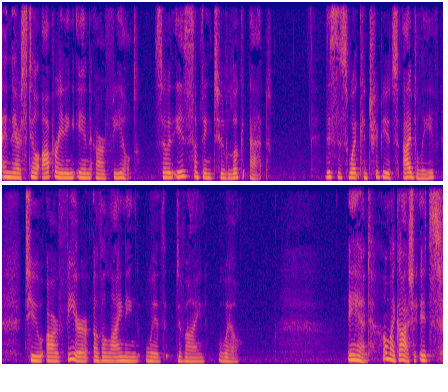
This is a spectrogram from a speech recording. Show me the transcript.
and they're still operating in our field. So it is something to look at. This is what contributes, I believe, to our fear of aligning with divine will. And oh my gosh, it's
